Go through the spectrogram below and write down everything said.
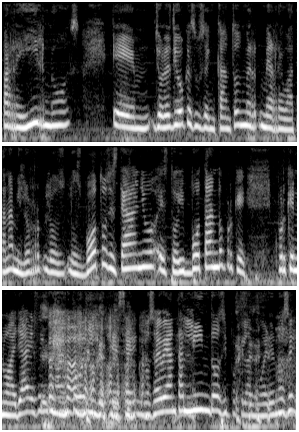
para reírnos. Eh, yo les digo que sus encantos me, me arrebatan a mí los, los, los votos. Este año estoy votando porque, porque no haya ese encanto y porque se- no se vean tan lindos y porque las mujeres no se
